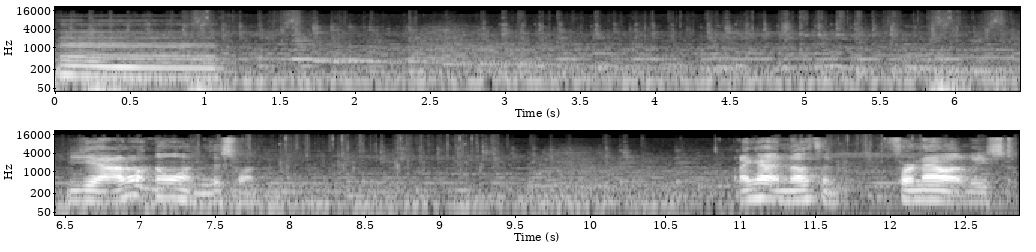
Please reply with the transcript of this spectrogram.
Hmm. Yeah, I don't know on this one. I got nothing. For now, at least.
